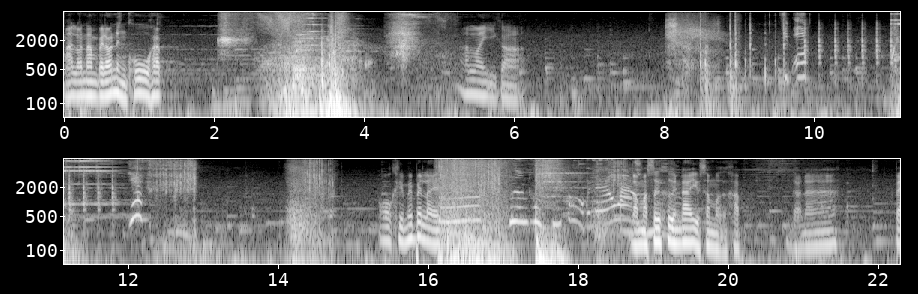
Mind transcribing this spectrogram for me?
มาเรานำไปแล้วหนึ่งคู่ครับ อะไรอีกอะ โอเคไม่เป็นไรเพื่องถูกซื้อต่อไปแล้วอะเรามาซื้อคืนได้อยู่เสมอครับ เดี๋ยวนะแป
